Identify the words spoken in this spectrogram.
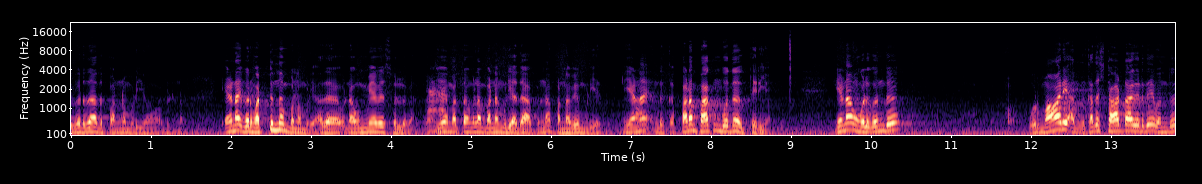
இவர் தான் அதை பண்ண முடியும் அப்படின்னா ஏன்னா இவர் மட்டும்தான் பண்ண முடியும். அதை நான் உண்மையாகவே சொல்லுவேன். ஏன் மற்றவங்களாம் பண்ண முடியாதா அப்படின்னா பண்ணவே முடியாது. ஏன்னா இந்த படம் பார்க்கும்போது தான் அது தெரியும். ஏன்னா உங்களுக்கு வந்து ஒரு மாதிரி அந்த கதை ஸ்டார்ட் ஆகுறதே வந்து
